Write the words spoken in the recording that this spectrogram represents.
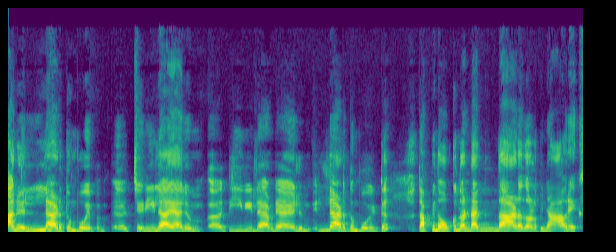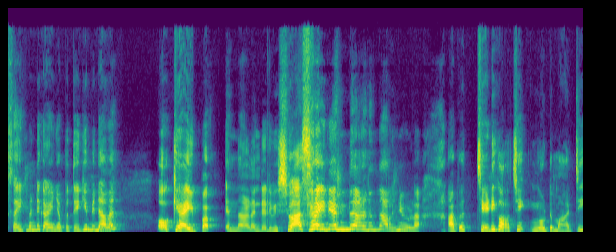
ആനും എല്ലായിടത്തും പോയി. ഇപ്പം ചെടിയിലായാലും ടി വിയുടെ അവിടെ ആയാലും എല്ലായിടത്തും പോയിട്ട് തപ്പി നോക്കുന്നുണ്ടായിരുന്നു എന്താണെന്നുള്ളത്. പിന്നെ ആ ഒരു എക്സൈറ്റ്മെന്റ് കഴിഞ്ഞപ്പോഴത്തേക്കും പിന്നെ അവൻ ഓക്കെ ആയി ഇപ്പം. എന്നാണ് എന്റെ ഒരു വിശ്വാസം. ഇനി എന്താണെന്ന് അറിഞ്ഞുകൂടാ. അപ്പോൾ ചെടി കുറച്ച് ഇങ്ങോട്ട് മാറ്റി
